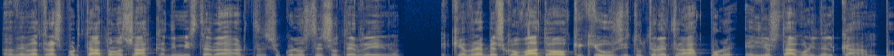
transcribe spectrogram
aveva trasportato la sacca di Mr. Hart su quello stesso terreno e che avrebbe scovato a occhi chiusi tutte le trappole e gli ostacoli del campo.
